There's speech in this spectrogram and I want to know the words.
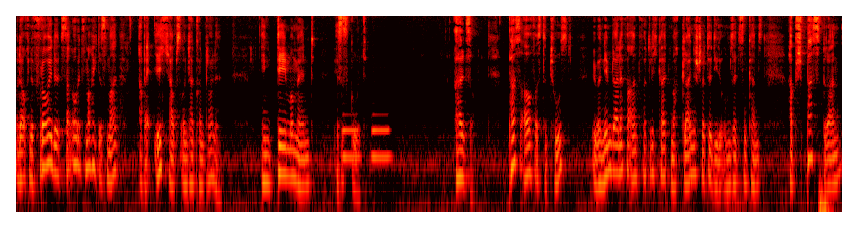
oder auch eine Freude, zu sagen, oh, jetzt mache ich das mal, aber ich habe es unter Kontrolle. In dem Moment ist es gut. Also, pass auf, was du tust, übernimm deine Verantwortlichkeit, mach kleine Schritte, die du umsetzen kannst, hab Spaß dran,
